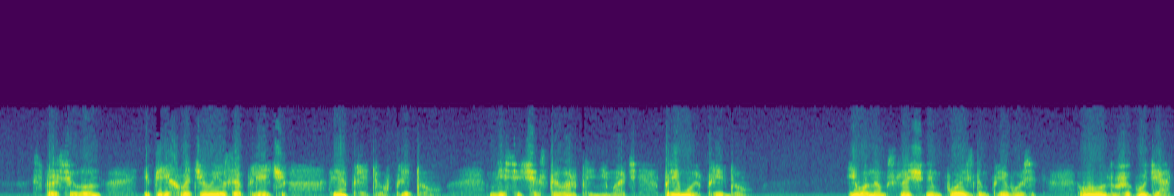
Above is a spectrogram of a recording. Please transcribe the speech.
— спросил он и перехватил ее за плечи. «Я приду, приду. Мне сейчас товар принимать. Приму и приду. Его нам с ночным поездом привозят». Вон уже гудят.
